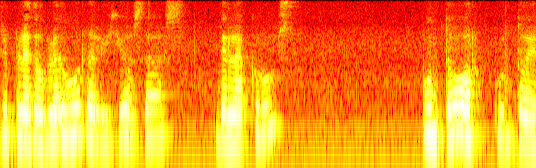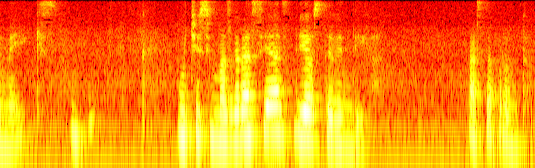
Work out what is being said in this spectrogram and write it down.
www.religiosasdelacruz.org.mx. Muchísimas gracias, Dios te bendiga. Hasta pronto.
